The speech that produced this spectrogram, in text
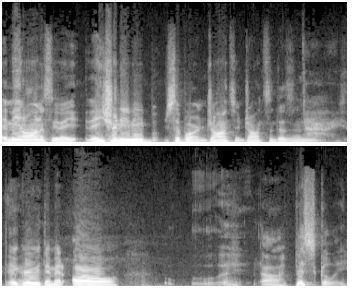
I mean, honestly, they they shouldn't even be supporting Johnson. Johnson doesn't agree with them at all, uh, fiscally.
